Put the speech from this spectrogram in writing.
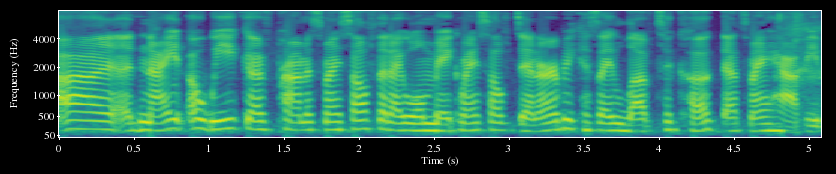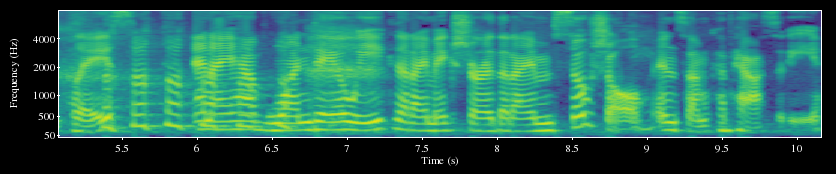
a night a week I've promised myself that I will make myself dinner because I love to cook. That's my happy place. and I have one day a week that I make sure that I'm social in some capacity.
